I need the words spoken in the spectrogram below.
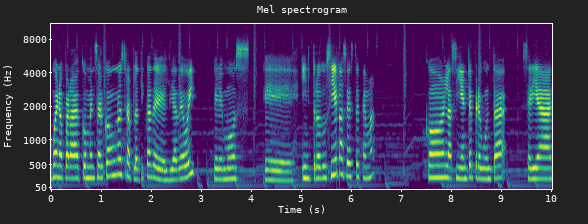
Bueno, para comenzar con nuestra plática del día de hoy, queremos eh, introducirnos a este tema con la siguiente pregunta. Sería,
